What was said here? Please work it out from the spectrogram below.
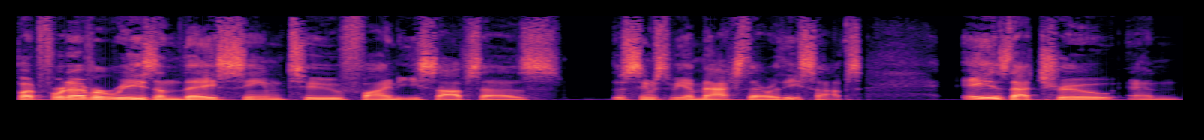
But for whatever reason, they seem to find ESOPs as there seems to be a match there with ESOPs. A, is that true? And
